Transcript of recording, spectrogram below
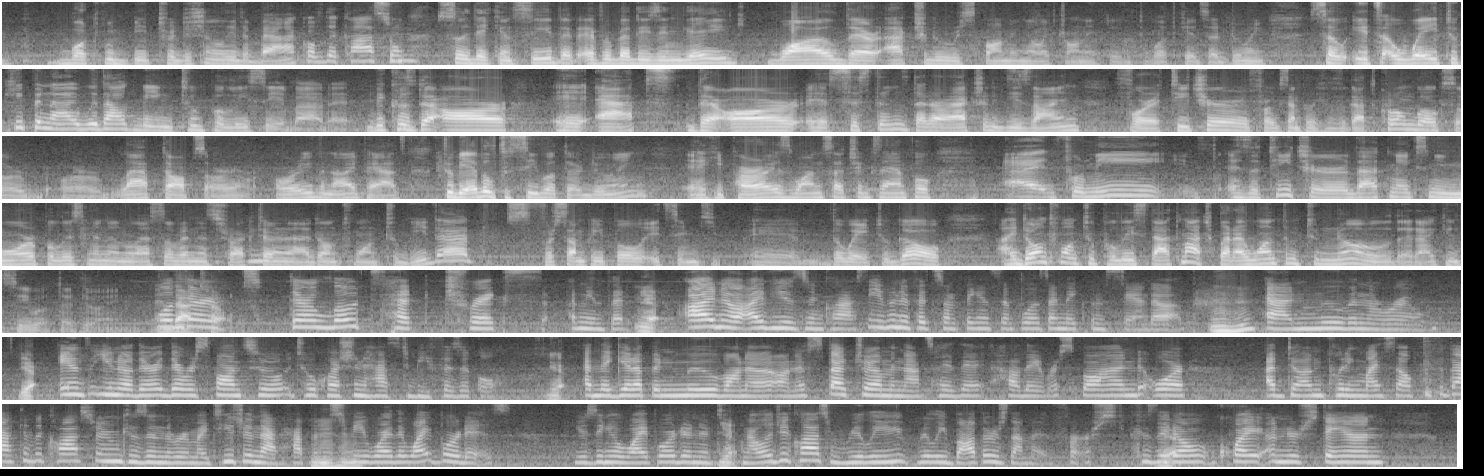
what would be traditionally the back of the classroom mm -hmm. so they can see that everybody's engaged while they're actually responding electronically to what kids are doing. So it's a way to keep an eye without being too policey about it because there are apps, there are uh, systems that are actually designed for a teacher, for example, if you've got Chromebooks or, or laptops or, or even iPads, to be able to see what they're doing. Uh, Hapara is one such example. I, for me, as a teacher, that makes me more a policeman and less of an instructor, mm. and I don't want to be that. For some people, it seems uh, the way to go. I don't want to police that much, but I want them to know that I can see what they're doing, and well, that helps. There are low-tech tricks, I mean, that yeah. I know I've used in class, even if it's something as simple as I make them stand up mm -hmm. and move in the room. Yeah. And, you know, their, their response to, to a question has to be physical. Yeah. And they get up and move on a, on a spectrum and that's how they, how they respond. Or I've done putting myself at the back of the classroom because in the room I teach in that happens mm -hmm. to be mm-hmm. where the whiteboard is. Using a whiteboard in a technology yeah. class really, really bothers them at first because they yeah. don't quite understand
